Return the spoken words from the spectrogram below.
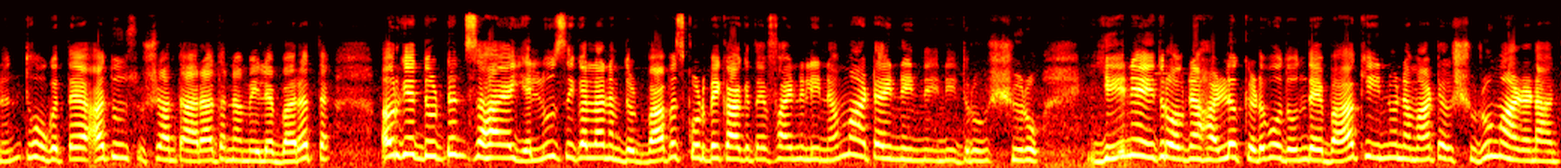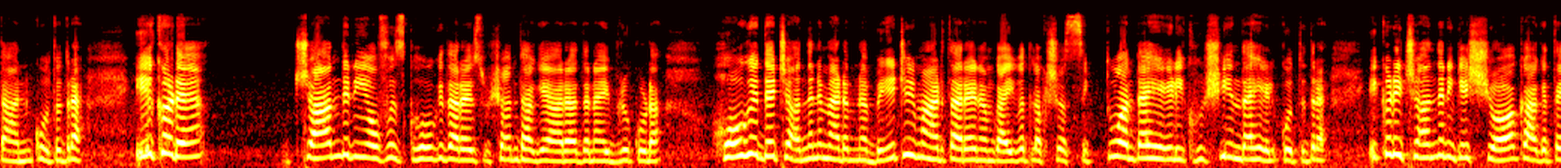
ನಿಂತು ಹೋಗುತ್ತೆ. ಅದು ಸುಶಾಂತ್ ಆರಾಧನಾ ಮೇಲೆ ಬರುತ್ತೆ. ಅವ್ರಿಗೆ ದುಡ್ಡಿನ ಸಹಾಯ ಎಲ್ಲೂ ಸಿಗಲ್ಲ ನಮ್ಮ ದುಡ್ಡು ವಾಪಸ್ ಕೊಡಬೇಕಾಗುತ್ತೆ. ಫೈನಲಿ ನಮ್ಮ ಆಟ ಇನ್ನೇನಿದ್ರು ಶುರು. ಏನೇ ಇದ್ರು ಅವ್ರನ್ನ ಹಳ್ಳಕ್ಕೆ ಕೆಡಬೋದು ಒಂದೇ ಬಾಕಿ, ಇನ್ನು ನಮ್ಮ ಆಟ ಶುರು ಮಾಡೋಣ ಅಂತ ಅನ್ಕೋತಿದ್ರೆ, ಈ ಕಡೆ ಚಾಂದಿನಿ ಆಫೀಸ್ಗೆ ಹೋಗಿದ್ದಾರೆ ಸುಶಾಂತ್ ಹಾಗೆ ಆರಾಧನಾ ಇಬ್ಬರು ಕೂಡ. ಹೋಗಿದ್ದೆ ಚಾಂದನಿ ಮೇಡಮ್ನ ಭೇಟಿ ಮಾಡ್ತಾರೆ. ನಮ್ಗೆ ಐವತ್ತು ಲಕ್ಷ ಸಿಕ್ತು ಅಂತ ಹೇಳಿ ಖುಷಿಯಿಂದ ಹೇಳ್ಕೊತಿದ್ರೆ, ಈ ಕಡೆ ಚಾಂದನಿಗೆ ಶಾಕ್ ಆಗುತ್ತೆ.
